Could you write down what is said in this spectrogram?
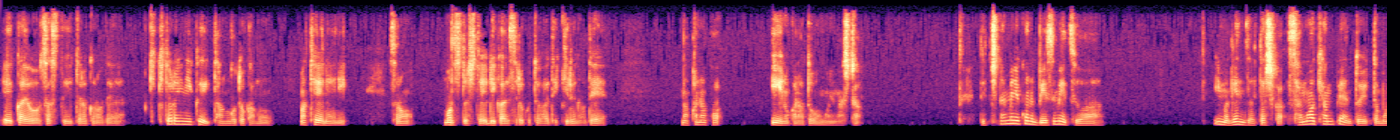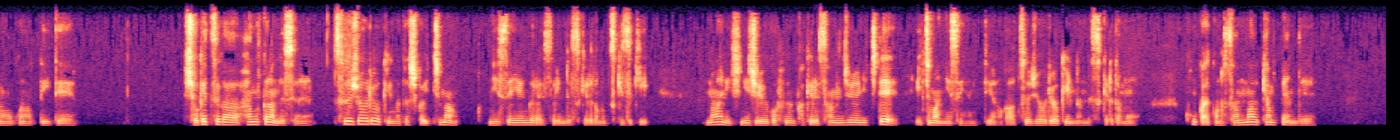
英会話をさせていただくので、聞き取りにくい単語とかも、まあ、丁寧にその文字として理解することができるので、なかなかいいのかなと思いました。でちなみにこのビズメイツは、今現在確かサマーキャンペーンといったものを行っていて、初月が半額なんですよね。通常料金が確か1万2000円ぐらいするんですけれども、月々。毎日25分かける30日で1万2000円っていうのが通常料金なんですけれども、今回このサンマーキャンペーンで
